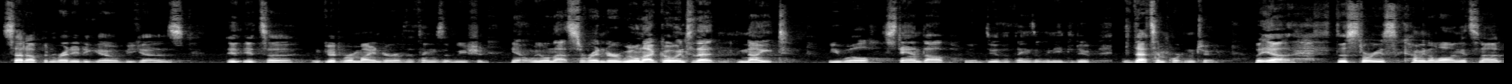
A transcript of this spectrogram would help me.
set up and ready to go because it, it's a good reminder of the things that we should, you know, we will not surrender. We will not go into that night we will stand up, we'll do the things that we need to do. That's important too. But yeah, the story's coming along. It's not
